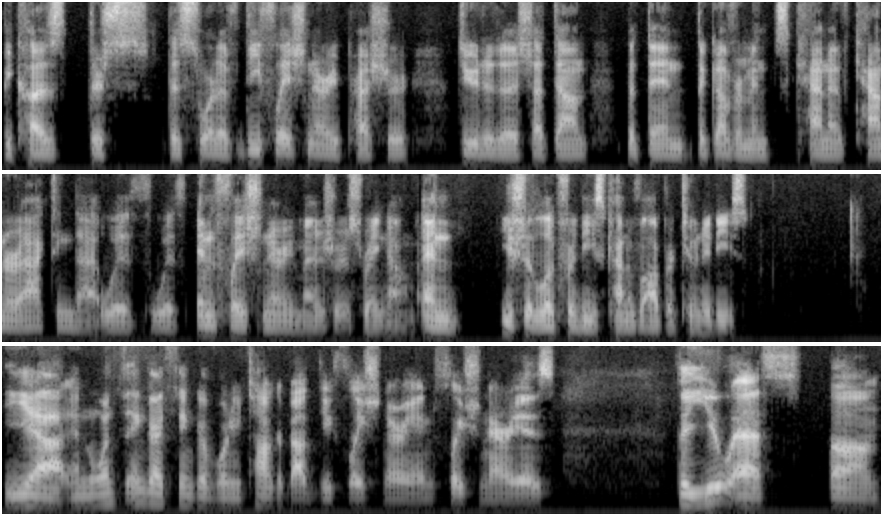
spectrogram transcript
because there's this sort of deflationary pressure due to the shutdown, but then the government's kind of counteracting that with with inflationary measures right now, and you should look for these kind of opportunities. Yeah, and one thing I think of when you talk about deflationary and inflationary is the U.S. Um,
